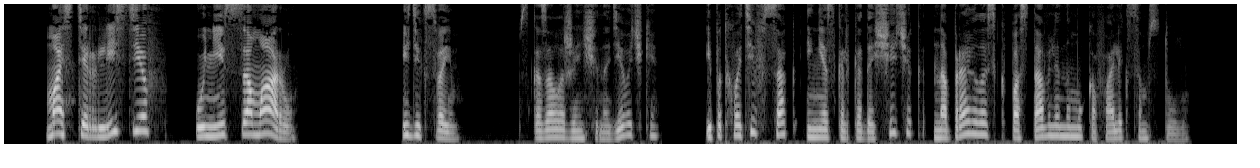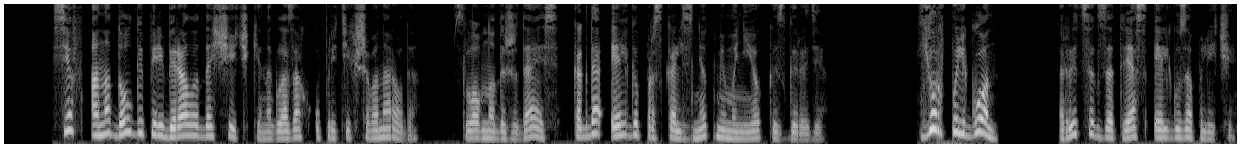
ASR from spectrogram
— «мастер листьев Унис Самару». «Иди к своим», — сказала женщина девочке, и, подхватив сак и несколько дощечек, направилась к поставленному Кафаликсом стулу. Сев, она долго перебирала дощечки на глазах у притихшего народа, словно дожидаясь, когда Эльга проскользнет мимо нее к изгороди. «Юрпыльгон!» Рыцак затряс Эльгу за плечи.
